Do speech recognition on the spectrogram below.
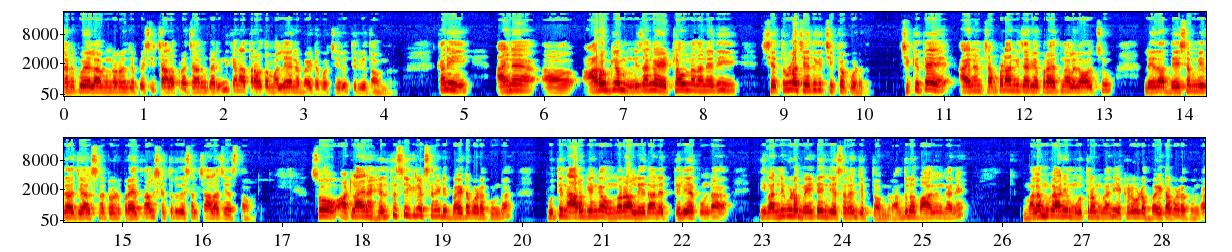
చనిపోయేలాగా ఉన్నారు అని చెప్పేసి చాలా ప్రచారం జరిగింది. కానీ ఆ తర్వాత మళ్ళీ ఆయన బయటకు వచ్చారు తిరుగుతూ ఉన్నారు. కానీ ఆయన ఆరోగ్యం నిజంగా ఎట్లా ఉన్నదనేది శత్రువుల చేతికి చిక్కకూడదు. చిక్కితే ఆయనను చంపడానికి జరిగే ప్రయత్నాలు కావచ్చు లేదా దేశం మీద చేయాల్సినటువంటి ప్రయత్నాలు శత్రు దేశాలు చాలా చేస్తూ ఉంటాయి. సో అట్లా ఆయన హెల్త్ సీక్రెట్స్ అనేది బయటపడకుండా పుతిన్ ఆరోగ్యంగా ఉన్నారా లేదా అనేది తెలియకుండా ఇవన్నీ కూడా మెయింటైన్ చేస్తారని చెప్తా ఉన్నారు. అందులో భాగంగానే మలం కానీ మూత్రం కానీ ఎక్కడ కూడా బయటపడకుండా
